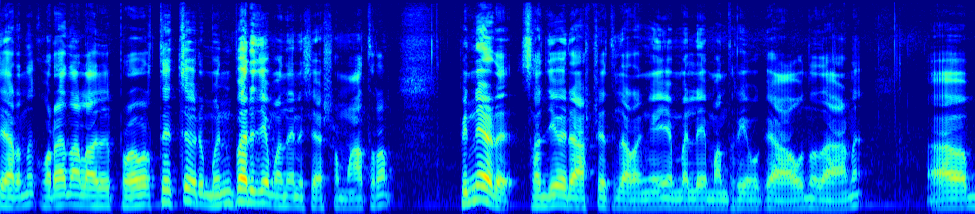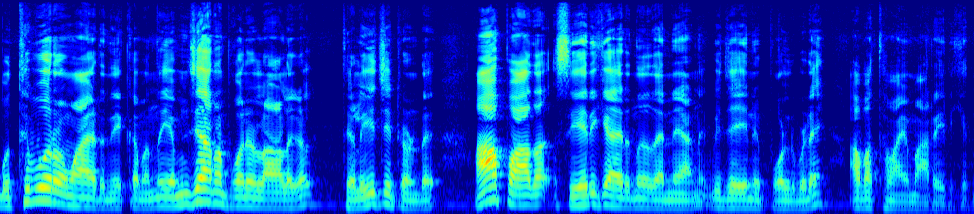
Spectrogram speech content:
ചേർന്ന് കുറേ നാൾ അതിൽ പ്രവർത്തിച്ച ഒരു മുൻപരിചയം വന്നതിന് ശേഷം മാത്രം പിന്നീട് സജീവ രാഷ്ട്രീയത്തിൽ ഇറങ്ങുകയും എം എൽ എ മന്ത്രിയുമൊക്കെ ആവുന്നതാണ് ബുദ്ധിപൂർവമായൊരു നീക്കമെന്ന് എം ജി ആറിനെ പോലെയുള്ള ആളുകൾ തെളിയിച്ചിട്ടുണ്ട്. ആ പാത സ്വീകരിക്കാതിരുന്നത് തന്നെയാണ് വിജയൻ ഇപ്പോൾ ഇവിടെ അബദ്ധമായി മാറിയിരിക്കുന്നത്.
